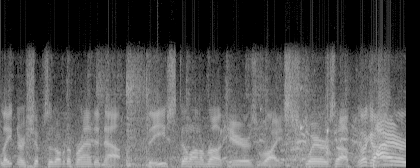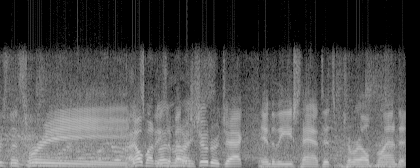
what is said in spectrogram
Laettner ships it over to Brandon now. The East still on a run. Here's Rice. Squares up. Fires the three. That's Nobody's a better Rice. shooter, Jack. Into the East hands. It's Terrell Brandon.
